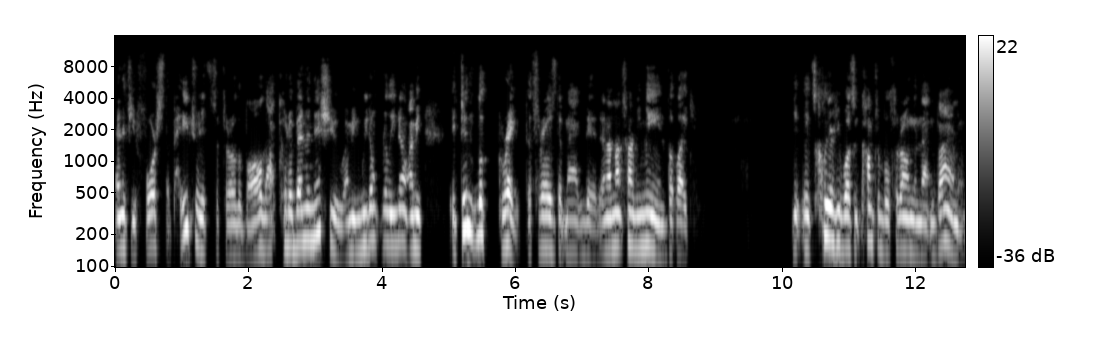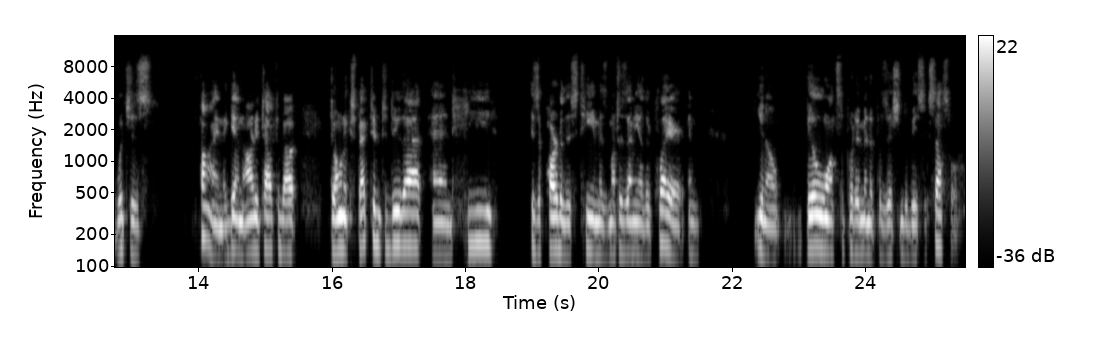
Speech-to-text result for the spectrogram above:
And if you force the Patriots to throw the ball, that could have been an issue. I mean, we don't really know. I mean, it didn't look great, the throws that Mac did. And I'm not trying to be mean, but like, it's clear he wasn't comfortable throwing in that environment, which is fine. Again, I already talked about don't expect him to do that. And he is a part of this team as much as any other player. And, you know, Bill wants to put him in a position to be successful.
